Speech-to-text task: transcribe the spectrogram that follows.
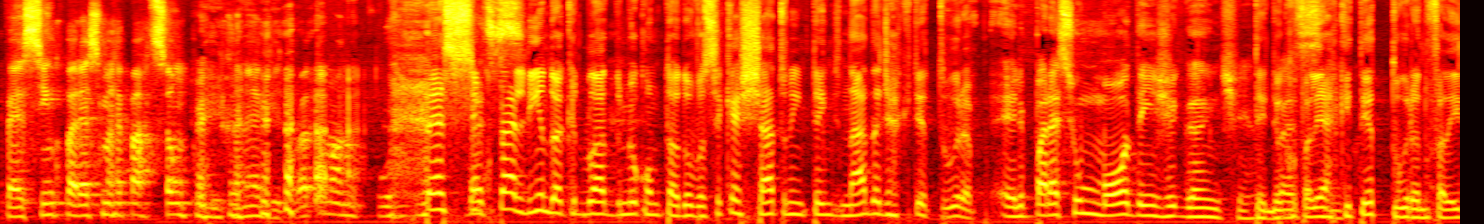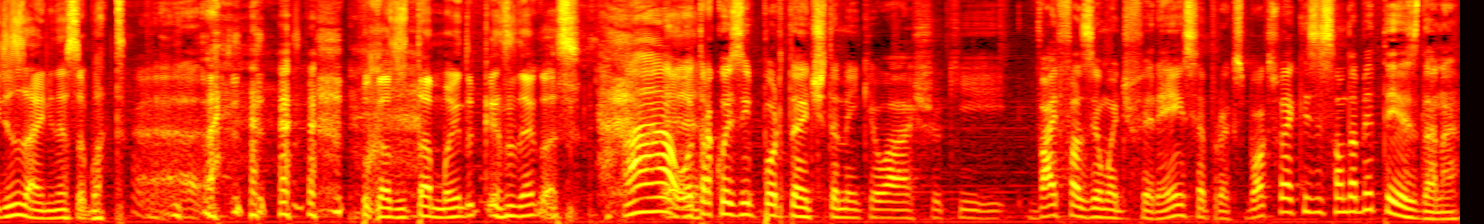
PS5 parece uma repartição pública, né, Vitor? Vai tomar no cu. O PS5 PS... tá lindo aqui do lado do meu computador. Você que é chato não entende nada de arquitetura. Ele parece um modem gigante. Entendeu? Que eu falei arquitetura, não falei design nessa bota. Ah. Por causa do tamanho do, do negócio. Ah, é. outra coisa importante também que eu acho que vai fazer uma diferença pro Xbox foi a aquisição da Bethesda, né?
